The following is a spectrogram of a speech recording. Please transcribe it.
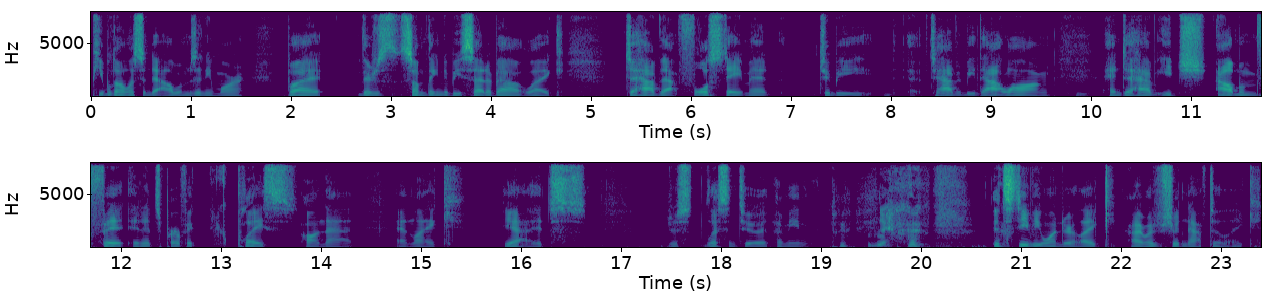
people don't listen to albums anymore, but there's something to be said about like to have that full statement to be to have it be that long mm-hmm. and to have each album fit in its perfect place on that and like yeah it's just listen to it i mean it's stevie wonder like i w- shouldn't have to like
